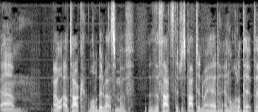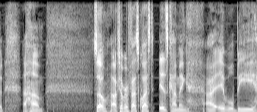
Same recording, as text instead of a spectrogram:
Um, I'll, I'll, talk a little bit about some of the thoughts that just popped into my head in a little bit, but um, so Oktoberfest Quest is coming. Uh, it will be,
